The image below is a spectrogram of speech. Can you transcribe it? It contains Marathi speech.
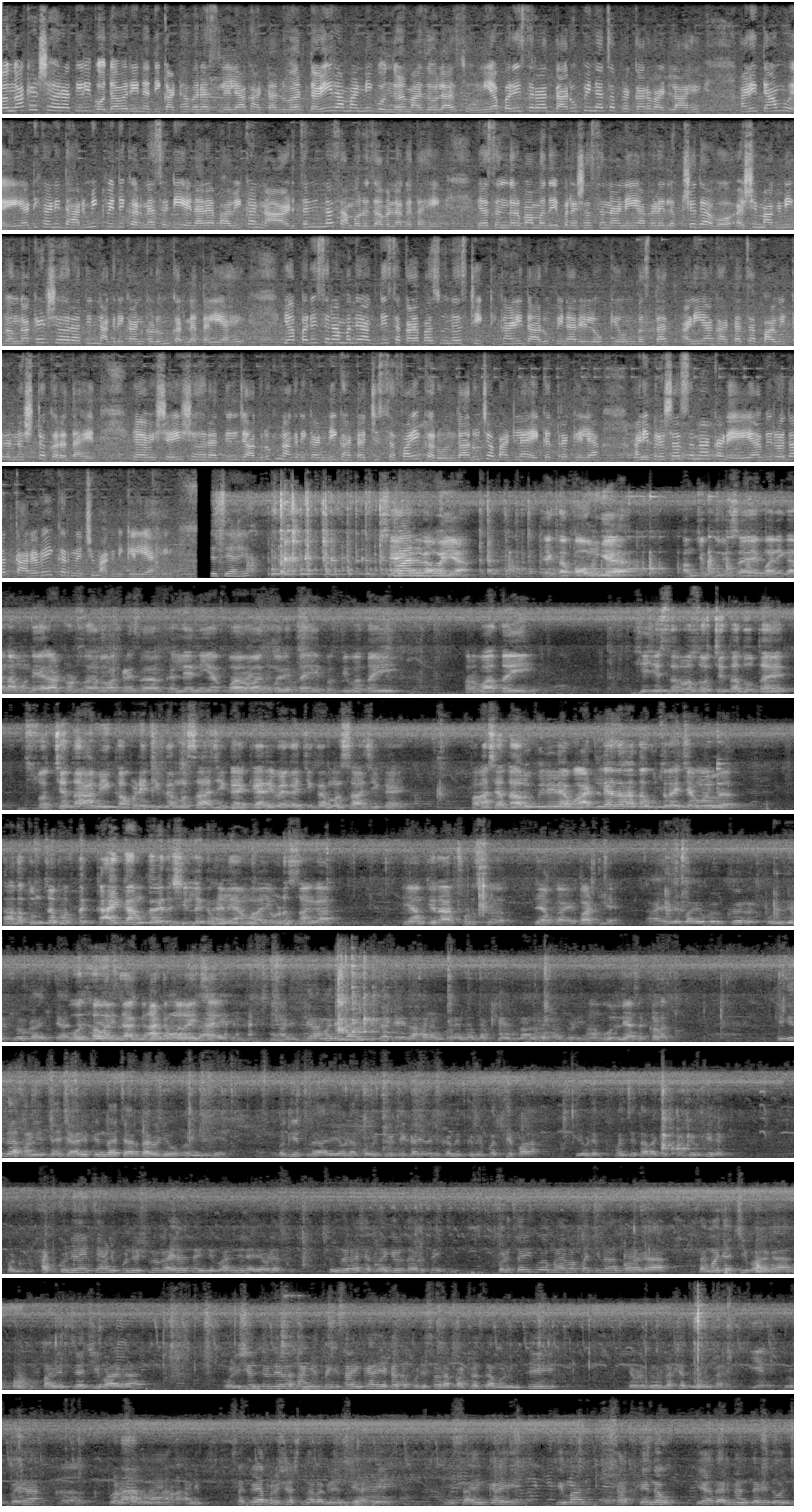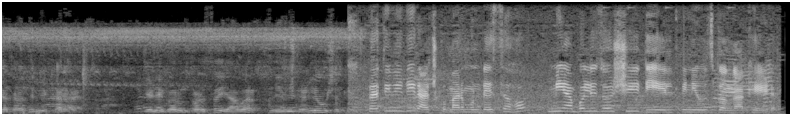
गंगाखेड शहरातील गोदावरी नदीकाठावर असलेल्या घाटांवर तळीरामांनी गोंधळ माजवला असून या परिसरात दारू पिण्याचा प्रकार वाढला आहे आणि त्यामुळे या ठिकाणी धार्मिक विधी करण्यासाठी येणाऱ्या भाविकांना अडचणींना सामोरं जावं लागत आहे. या संदर्भामध्ये प्रशासनाने याकडे लक्ष द्यावं अशी मागणी गंगाखेड शहरातील नागरिकांकडून करण्यात आली आहे. या परिसरामध्ये अगदी सकाळपासूनच ठिकठिकाणी दारू पिणारे लोक घेऊन बसतात आणि या घाटाचा पावित्र्य नष्ट करत आहेत. याविषयी शहरातील जागरूक नागरिकांनी घाटाची सफाई करून दारूच्या बाटल्या एकत्र केल्या आणि प्रशासनाकडे या विरोधात कारवाई करण्याची मागणी केली आहे. त्याचे एकदा पाहून घ्या. आमचे पुरी साहेब माणिकाना मुंडे राठोड सर वाकडे सर कल्याणी अप्पा वाघमारीताई प्रतिभाताई प्रभाताई. ही जी सर्व स्वच्छता दूत आहेत स्वच्छता आम्ही कपड्याची करणं साहजिक आहे कॅरी बॅगाची करणं साहजिक आहे. पण अशा दारू पिलेल्या बाटल्या जर आता उचलायच्या म्हणलं तर आता तुमचं फक्त काय काम करायचं शिल्लक राहिले आम्हाला एवढंच सांगा. हे आमचे राठोड सर काय बाटल्या. अहिल्याबाई होळकर पुण्य श्लोक आहेत त्या गोदावरीचा घाट म्हणायचा आहे. आणि त्यामध्ये दारू पितात याला हराम करायला लक्ष वाटतात थोडी हां बोलले असं कडक. कितीदा सांगितलं ह्याच्या आधी तीनदा चारदा व्हिडिओ बनून दिले. बघितलं आणि एवढ्या पवित्र ठिकाणी त्यांनी कमीत कमी पथ्य पाळा. एवढे पंचताराचे हॉटेल केले. पण हटकून यायचं आणि पुण्यश्लोक राहिला त्यांनी बांधलेल्या एवढ्या सु- सुंदर अशा जागेवर दारू प्यायची. थोडी तरी मायबापाची लाज बाळगा समाजाची बाळगा पावित्र्याची बाळगा. पोलीस यंत्रणेला सांगितलं की सायंकाळी एखादा पोलिसवाला पाठवत जा म्हणून ते एवढं दुर्लक्षात करत आहे. कृपया पोलिसांना आणि सगळ्या प्रशासनाला विनंती आहे की सायंकाळी किमान सात ते नऊ या दरम्यान तरी दोन चक्रा त्यांनी कराव्या. जेणेकरून थोडंसं यावर नियंत्रण येऊ शकेल. प्रतिनिधी राजकुमार मुंडेसह मी अबोली जोशी डीएलपी न्यूज गंगाखेड.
